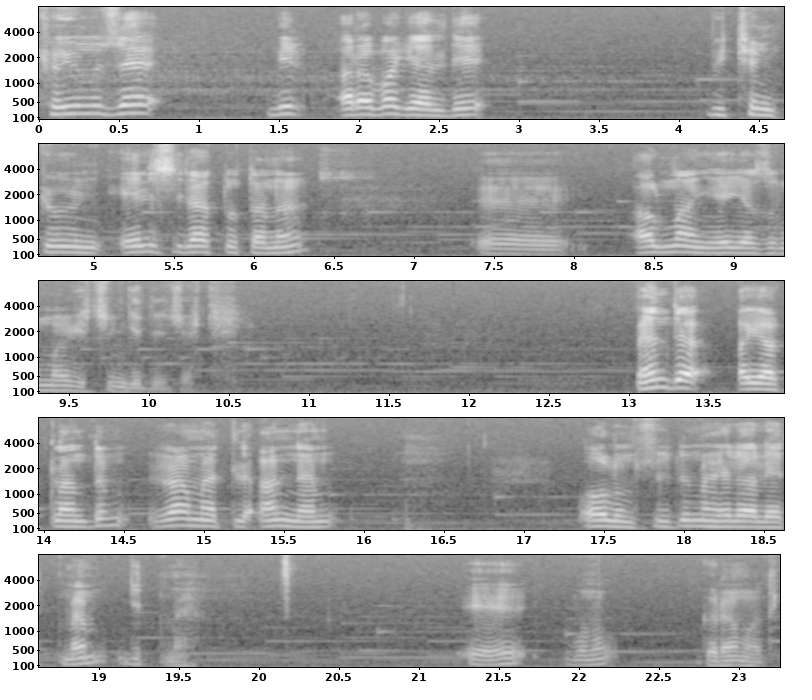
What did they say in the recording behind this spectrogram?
Köyümüze bir araba geldi. Bütün köyün eli silah tutanı e, Almanya'ya yazılmak için gidecek. Ben de ayaklandım. Rahmetli annem oğlum sütümü helal etmem gitme. E bunu kıramadık.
